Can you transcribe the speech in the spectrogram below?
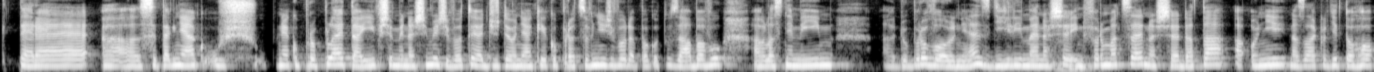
které se tak nějak už jako proplétají všemi našimi životy, ať už jde o nějaký jako pracovní život a pak o tu zábavu. A vlastně my jim dobrovolně sdílíme naše hmm. informace, naše data a oni na základě toho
